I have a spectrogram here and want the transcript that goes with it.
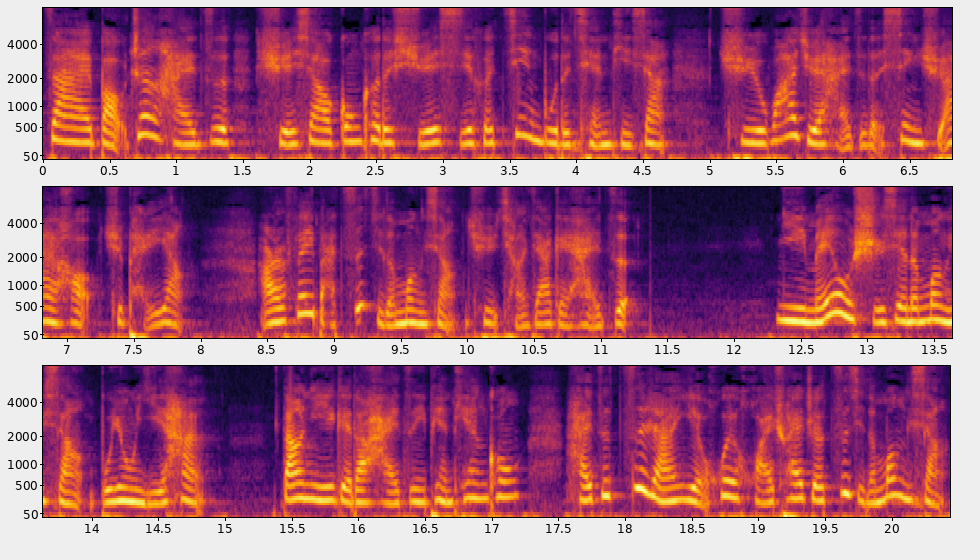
在保证孩子学校功课的学习和进步的前提下。去挖掘孩子的兴趣爱好，去培养，而非把自己的梦想去强加给孩子。你没有实现的梦想，不用遗憾。当你给到孩子一片天空，孩子自然也会怀揣着自己的梦想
